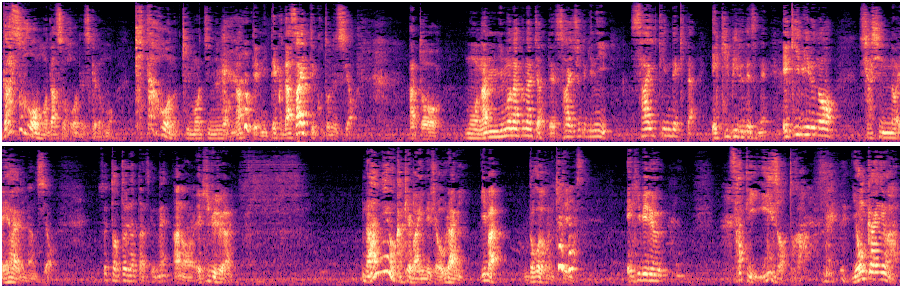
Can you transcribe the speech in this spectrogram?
出す方も出す方ですけども来た方の気持ちにもなってみてくださいっていうことですよ。あともう何にもなくなっちゃって最終的に最近できた駅ビルですね。駅ビルの写真の絵はがきなんですよ。それ鳥取だったんですけどね。あの駅ビルが。何を書けばいいんでしょう裏に。今どこどこに来ています。駅ビルサティいいぞとか4階には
